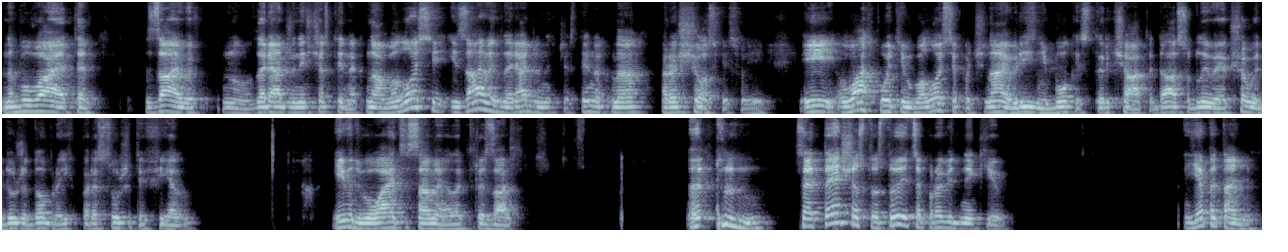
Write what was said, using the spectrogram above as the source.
набуваєте зайвих ну, заряджених частинок на волосі і зайвих заряджених частинок на розчоски свої. І у вас потім волосся починає в різні боки стирчати, да? особливо якщо ви дуже добре їх пересушите феном. І відбувається саме електризація. Це те, що стосується провідників. Є питання?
